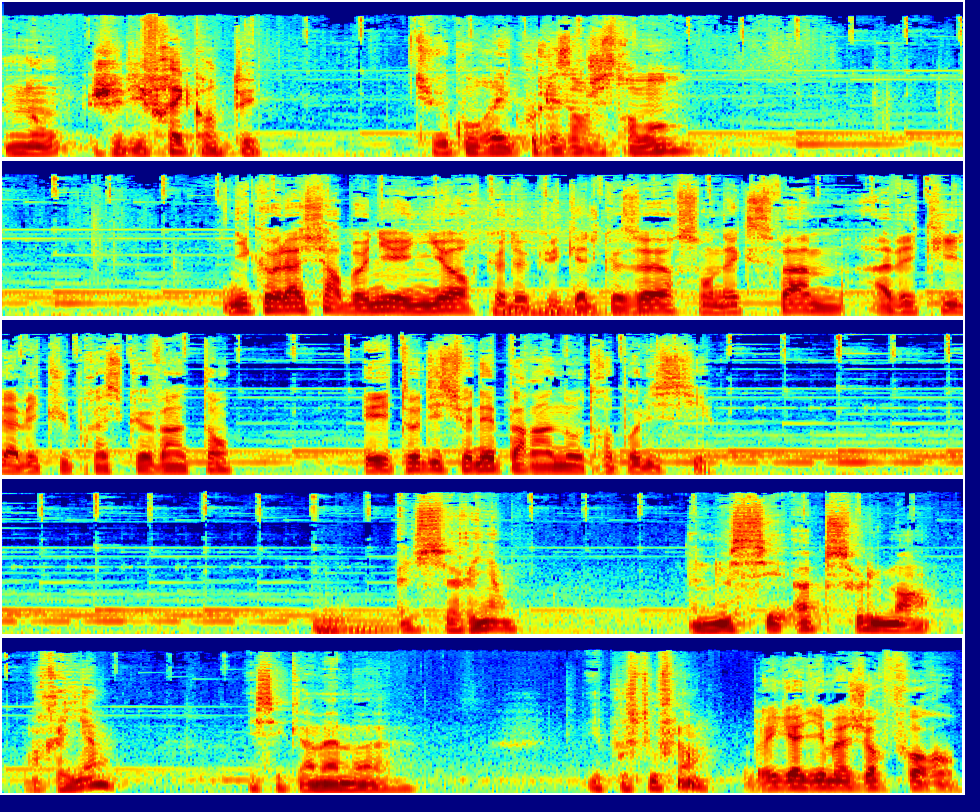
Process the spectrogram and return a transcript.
Non, j'ai dit fréquenter. Tu veux qu'on réécoute les enregistrements? Nicolas Charbonnier ignore que depuis quelques heures, son ex-femme, avec qui il a vécu presque 20 ans, est auditionnée par un autre policier. Elle sait rien. Elle ne sait absolument rien. Et c'est quand même euh, époustouflant. Brigadier-major Foran,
